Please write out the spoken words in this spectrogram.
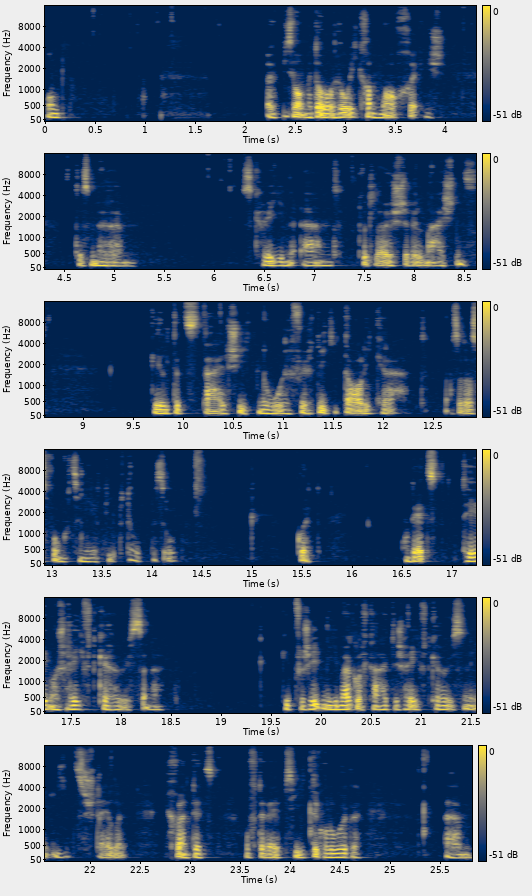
Und etwas, was man hier ruhig machen kann, ist, dass man ähm, Screen End löschen, weil meistens gilt das Style-Sheet nur für digitale Geräte. Also das funktioniert tiptop so. Und jetzt Thema Schriftgrößen. Es gibt verschiedene Möglichkeiten, Schriftgrößen einzustellen. Ich könnte jetzt auf der Webseite schauen, ähm,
